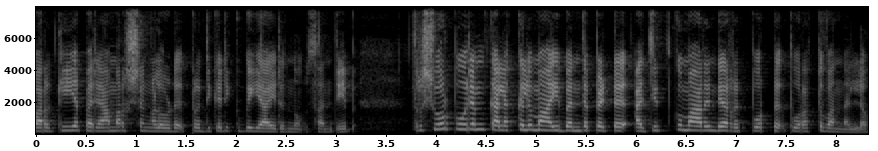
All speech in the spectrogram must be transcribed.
വർഗീയ പരാമർശങ്ങളോട് പ്രതികരിക്കുകയായിരുന്നു സന്ദീപ്. തൃശൂർ പൂരം കലക്കലുമായി ബന്ധപ്പെട്ട് അജിത് കുമാറിന്റെ റിപ്പോർട്ട് പുറത്തുവന്നല്ലോ.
